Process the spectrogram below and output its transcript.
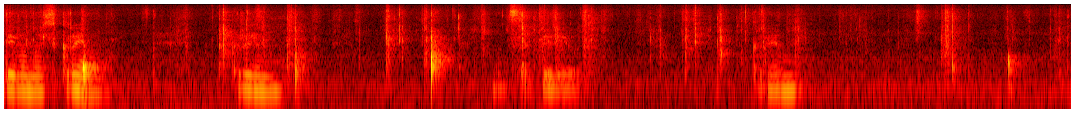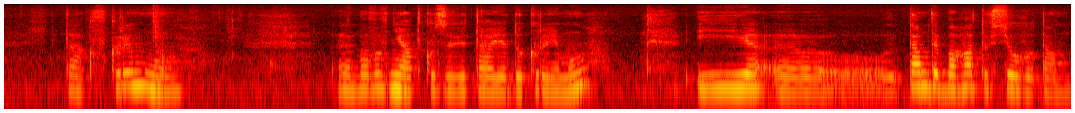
дивимось Крим. Крим. На цей період. Крим. Так, в Криму е, бавовнятко завітає до Криму. І е, там, де багато всього там.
